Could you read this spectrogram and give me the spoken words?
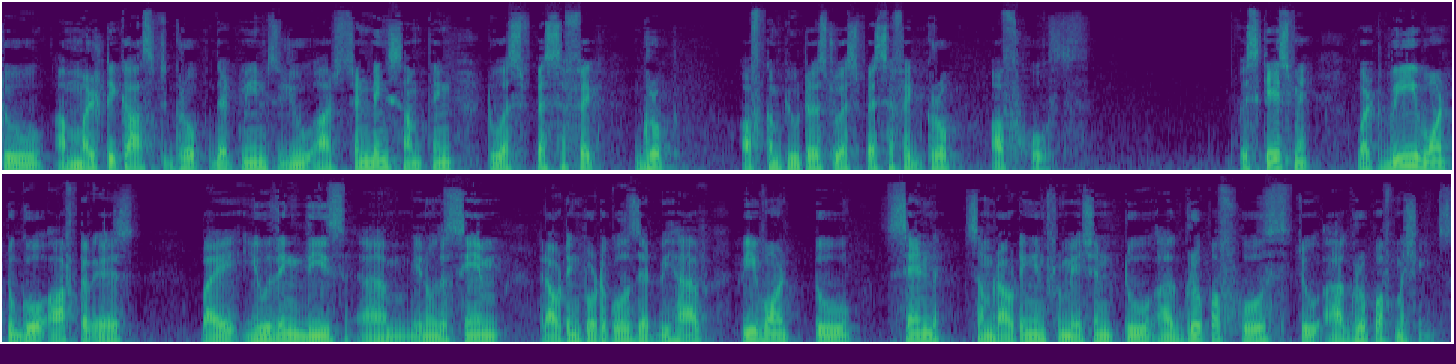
to a multicast group, that means you are sending something to a specific group of computers, to a specific group of hosts. In this case, what we want to go after is, by using these, um, the same routing protocols that we have, we want to send some routing information to a group of hosts, to a group of machines.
